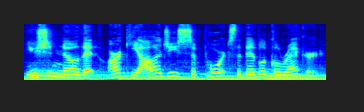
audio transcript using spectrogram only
you should know that archaeology supports the biblical record.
